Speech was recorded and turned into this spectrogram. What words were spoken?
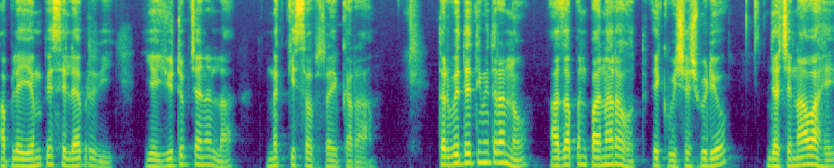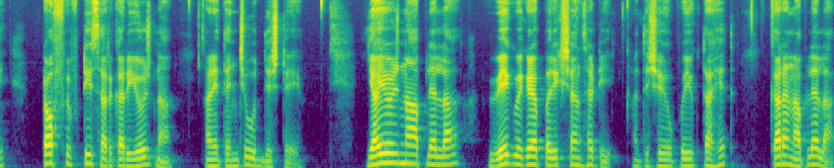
आपल्या एम पी सी लायब्ररी या यूट्यूब चॅनलला नक्की सबस्क्राईब करा. तर विद्यार्थी मित्रांनो आज आपण पाहणार आहोत एक विशेष व्हिडिओ ज्याचे नाव आहे टॉप फिफ्टी सरकारी योजना आणि त्यांची उद्दिष्टे. या योजना आपल्याला वेगवेगळ्या परीक्षांसाठी अतिशय उपयुक्त आहेत. कारण आपल्याला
